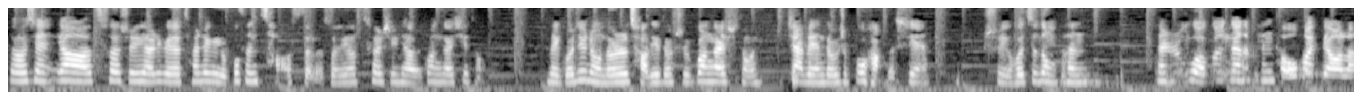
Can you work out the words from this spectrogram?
要先要测试一下这个，它这个有部分草死了，所以要测试一下灌溉系统。美国这种都是草地，都是灌溉系统下边都是不好的线，水会自动喷。但如果灌溉的喷头坏掉了，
